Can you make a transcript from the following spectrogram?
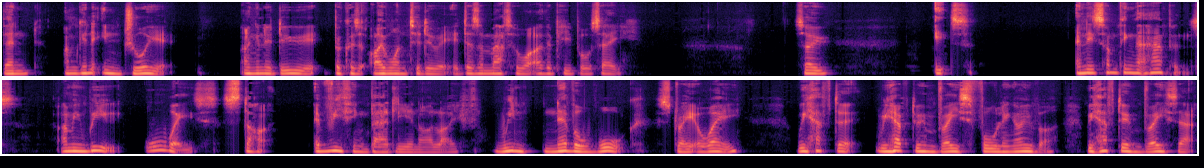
then I'm going to enjoy it I'm going to do it because I want to do it. It doesn't matter what other people say. So it's, and it's something that happens. I mean, we always start everything badly in our life. We never walk straight away. We have to, we have to embrace falling over. We have to embrace that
